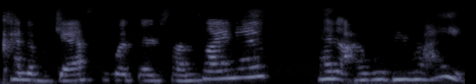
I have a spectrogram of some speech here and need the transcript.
kind of guess what their sun sign is, and I will be right.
